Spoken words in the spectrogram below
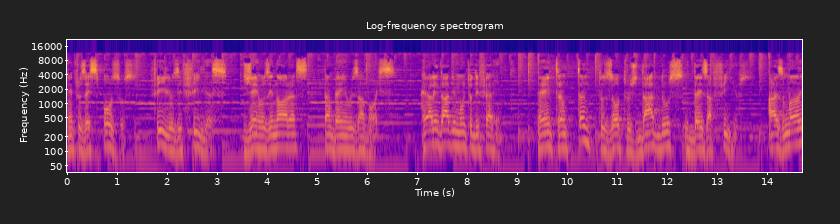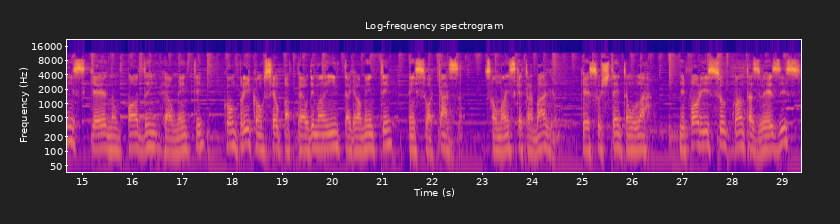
entre os esposos, filhos e filhas, genros e noras, também os avós. Realidade muito diferente. Entram tantos outros dados e desafios. As mães que não podem realmente cumprir com o seu papel de mãe integralmente em sua casa. São mães que trabalham, que sustentam o lar. E por isso, quantas vezes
